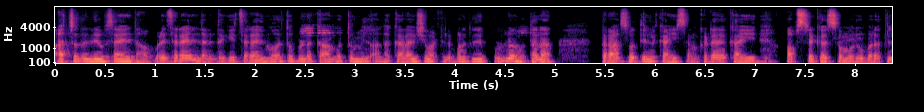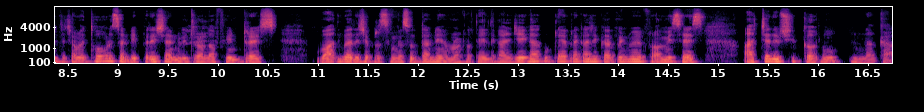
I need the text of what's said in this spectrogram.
आजचा तो दिवस आहे धावपळीचा राहील दगदगीचा राहील महत्त्वपूर्ण कामं तुम्ही आला करावीशी वाटेल पण ते पूर्ण होताना त्रास होतील काही संकट काही ऑब्स्टेकल समोर उभं राहतील त्याच्यामुळे थोडंसं डिप्रेशन विड्रॉल ऑफ इंटरेस्ट वादविवादाचे प्रसंग सुद्धा निर्माण होतील. कारण जे का कुठल्याही प्रकारचे कमिटमेंट प्रॉमिसेस आजच्या दिवशी करू नका.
